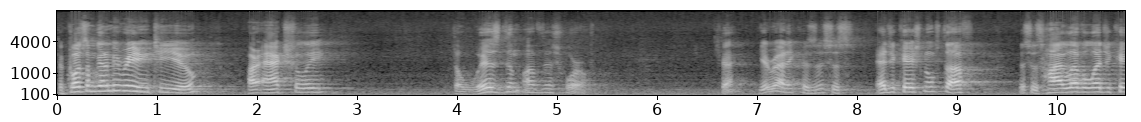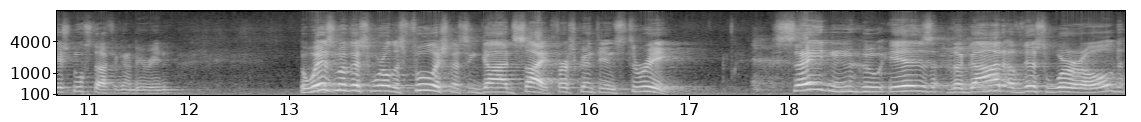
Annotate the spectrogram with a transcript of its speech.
The quotes I'm going to be reading to you are actually the wisdom of this world. Okay? Get ready because this is educational stuff. This is high level educational stuff you're going to be reading. The wisdom of this world is foolishness in God's sight. 1 Corinthians 3. Satan, who is the God of this world,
